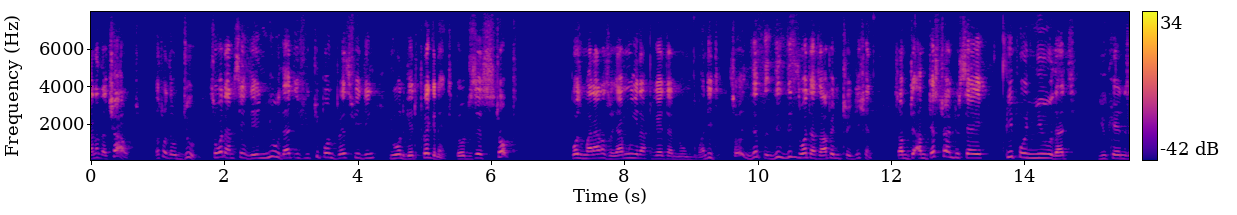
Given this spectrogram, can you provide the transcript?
another child. That's what they would do. So what I'm saying, they knew that if you keep on breastfeeding, you won't get pregnant. They would say stop. Because mwana anozoyamwira pakaita nhumbu handiti so this, this, this is what has happened in tradition so I'm, I'm just trying to say people knew that you can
